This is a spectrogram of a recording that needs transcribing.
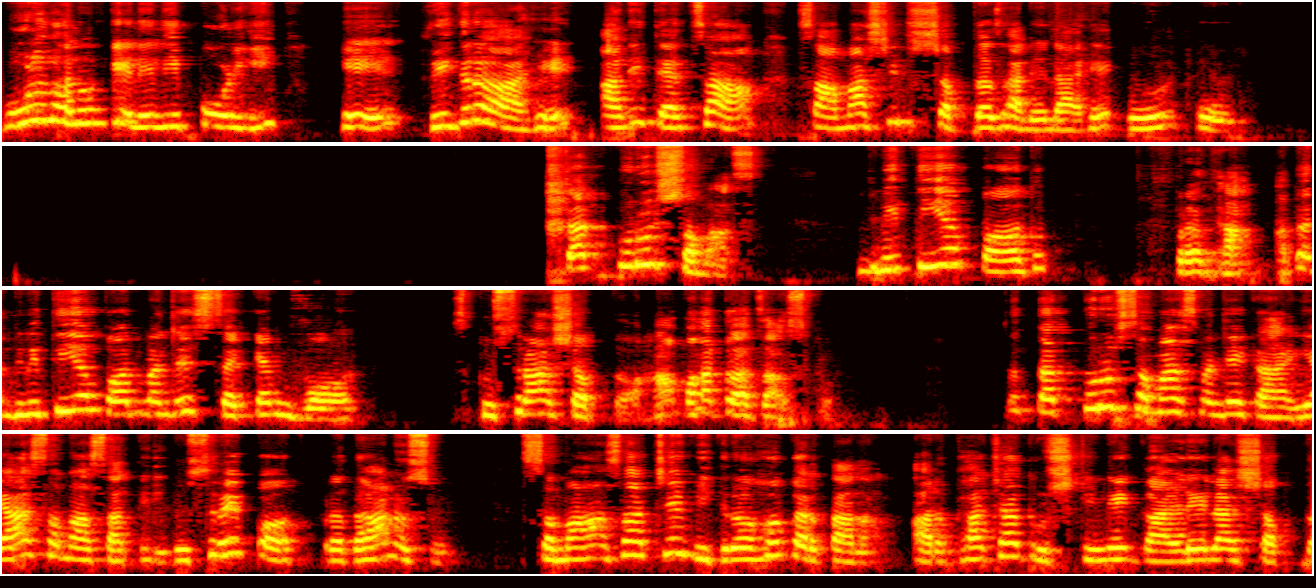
गुळ घालून केलेली पोळी हे विग्रह आहे आणि त्याचा सामासिक शब्द झालेला आहे गुळ पोळी. तत्पुरुष समास. द्वितीय पद प्रधान आता द्वितीय पद म्हणजे सेकंड वर्ड दुसरा शब्द. हा महत्त्वाचा असतो. तर तत्पुरुष समास म्हणजे काय? या समासातील दुसरे पद प्रधान असून समासाचे विग्रह करताना अर्थाच्या दृष्टीने गाळलेला शब्द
